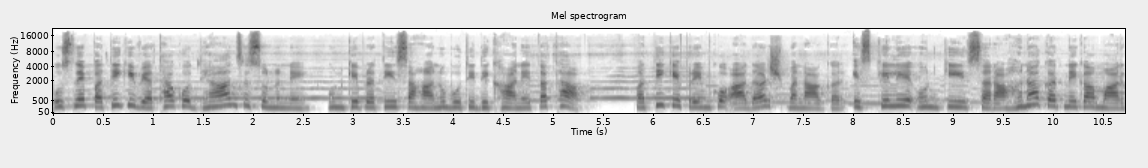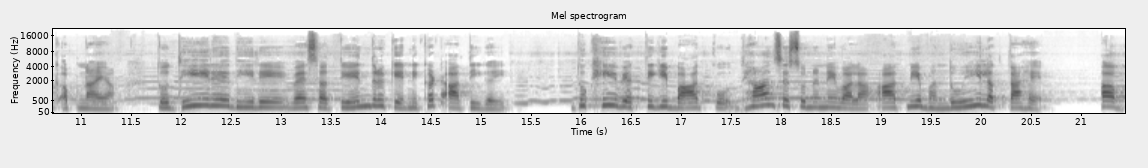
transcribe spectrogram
उसने पति की व्यथा को ध्यान से सुनने, उनके प्रति सहानुभूति दिखाने तथा पति के प्रेम को आदर्श बनाकर इसके लिए उनकी सराहना करने का मार्ग अपनाया तो धीरे धीरे वह सत्येंद्र के निकट आती गई। दुखी व्यक्ति की बात को ध्यान से सुनने वाला आत्मीय बंधु ही लगता है। अब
